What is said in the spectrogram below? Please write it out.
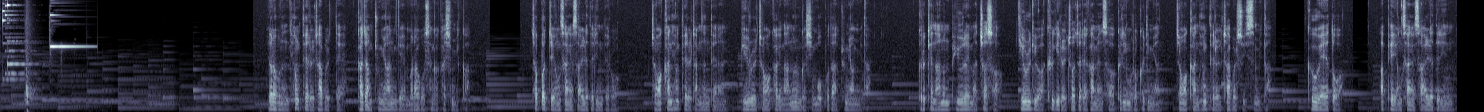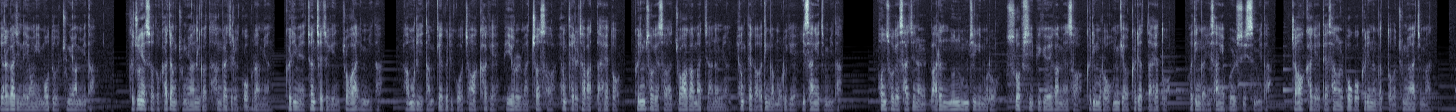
여러분은 형태를 잡을 때 가장 중요한 게 뭐라고 생각하십니까? 첫 번째 영상에서 알려드린 대로 정확한 형태를 잡는 데는 비율을 정확하게 나누는 것이 무엇보다 중요합니다. 그렇게 나눈 비율에 맞춰서 기울기와 크기를 조절해 가면서 그림으로 그리면 정확한 형태를 잡을 수 있습니다. 그 외에도 앞에 영상에서 알려드린 여러가지 내용이 모두 중요합니다. 그 중에서도 가장 중요한 것 한 가지를 꼽으라면 그림의 전체적인 조화입니다. 아무리 남게 그리고 정확하게 비율을 맞춰서 형태를 잡았다 해도 그림 속에서 조화가 맞지 않으면 형태가 어딘가 모르게 이상해집니다. 폰 속의 사진을 빠른 눈 움직임으로 수없이 비교해 가면서 그림으로 옮겨 그렸다 해도 어딘가 이상해 보일 수 있습니다. 정확하게 대상을 보고 그리는 것도 중요하지만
